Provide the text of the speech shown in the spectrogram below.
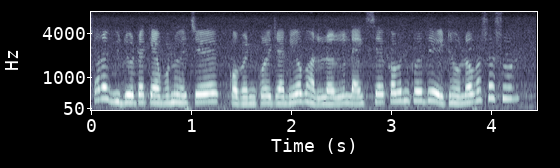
চলো ভিডিওটা কেমন হয়েছে কমেন্ট করে জানিও। ভালো লাগলে লাইক শেয়ার কমেন্ট করে দিও। এটা হলো আমার শাশুড়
